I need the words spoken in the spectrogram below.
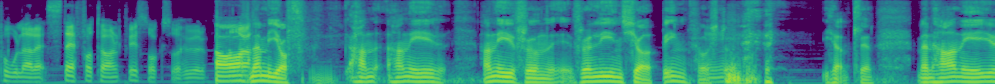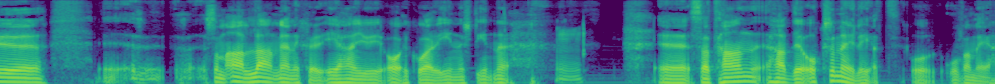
polare Steffo Törnqvist också. Hur, Ja, nej men jag, han, han, är, han är ju från, från Linköping först Mm. egentligen. Men han är ju, som alla människor, är han ju aik innerst inne. Mm. Eh, Så att han hade också möjlighet att, att vara med.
